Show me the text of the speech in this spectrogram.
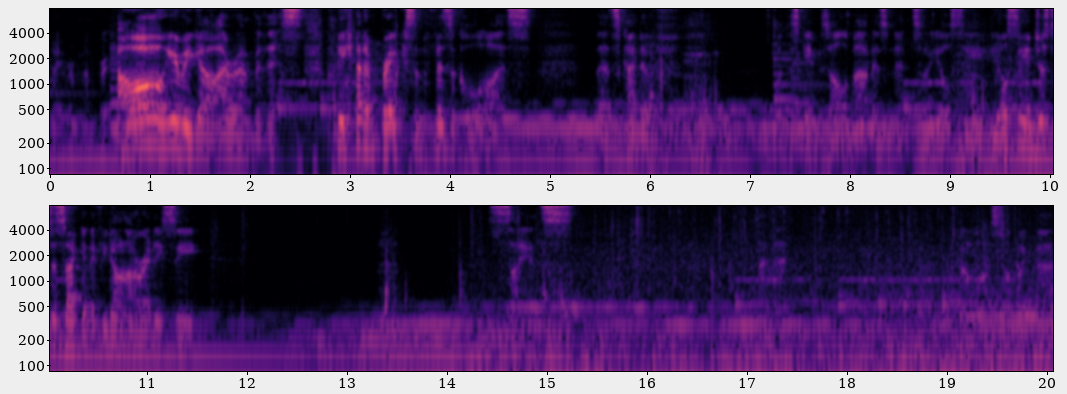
quite remember it. Oh, here we go. I remember this. We gotta break some physical laws. That's kind of what this game is all about, isn't it? So you'll see. You'll see in just a second if you don't already see. Science. Gotta love stuff like that.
